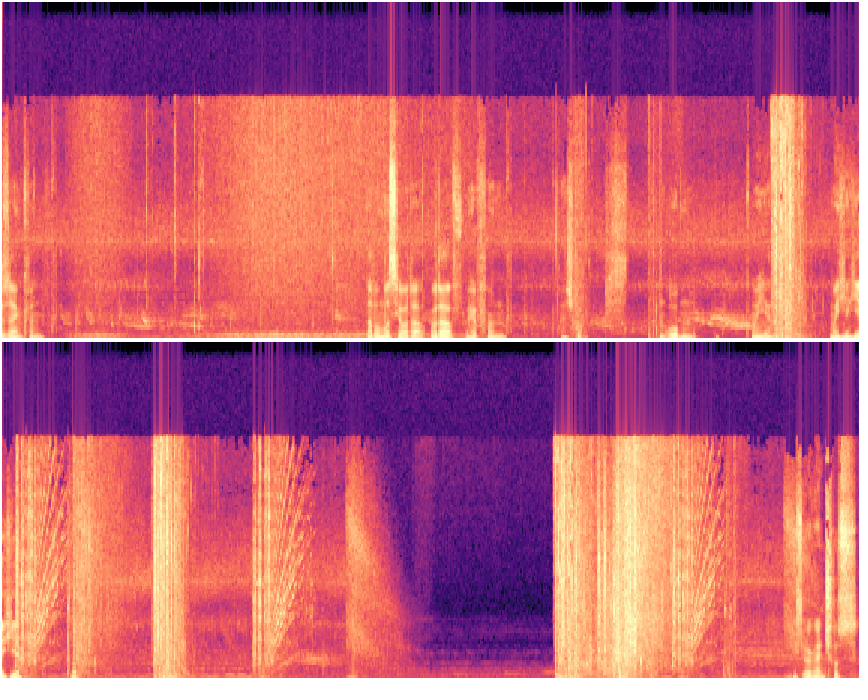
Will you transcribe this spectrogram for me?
Hätte sein können. Aber muss ja, oder? Oder hier von... Ich glaube... Von oben... Guck mal hier. Guck mal hier, hier, hier. Hier ist irgendein Schuss.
